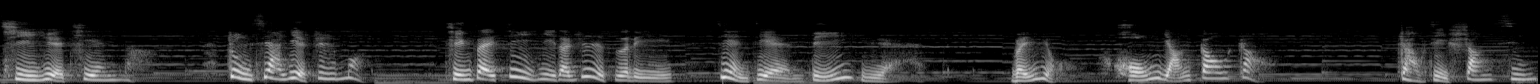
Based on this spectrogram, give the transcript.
七月天呐，仲夏夜之梦，请在记忆的日子里渐渐离远。唯有红阳高照，照进伤心，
